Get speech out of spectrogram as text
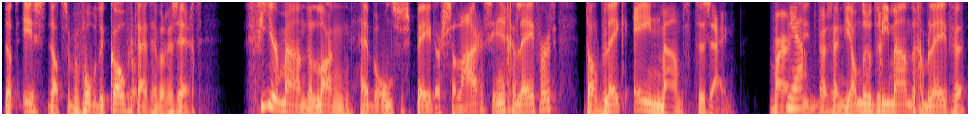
Dat is dat ze bijvoorbeeld de COVID-tijd hebben gezegd... vier maanden lang hebben onze spelers salaris ingeleverd. Dat bleek één maand te zijn. Waar, Ja. die- waar zijn die andere drie maanden gebleven?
